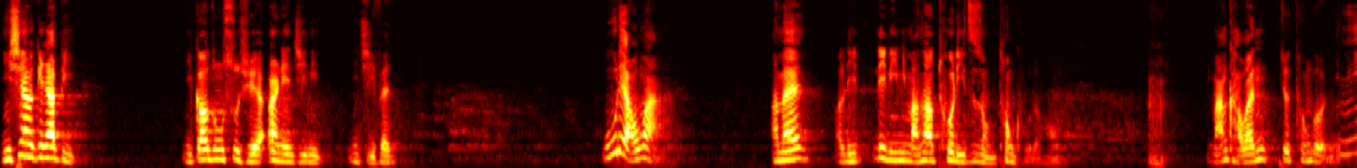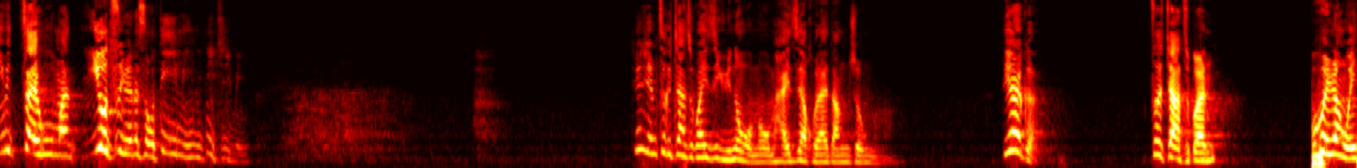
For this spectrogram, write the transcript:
你现在会跟人家比，你高中数学二年级你你几分？无聊嘛。阿门啊！李丽玲，你马上要脱离这种痛苦了。上考完就通过，你因为在乎吗？幼稚园的时候第一名，你第几名？就觉得这个价值观一直愚弄我们，我们还是要回来当中。第二个，这价值观不会认为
